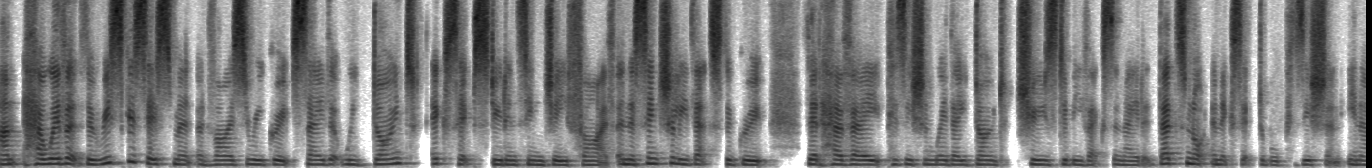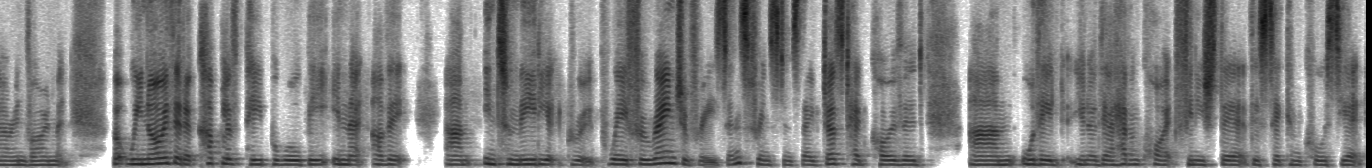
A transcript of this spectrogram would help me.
Um, however, the risk assessment advisory groups say that we don't accept students in G5. And essentially, that's the group that have a position where they don't choose to be vaccinated. That's not an acceptable position in our environment. But we know that a couple of people will be in that other um, intermediate group where for a range of reasons for instance they've just had covid um, or they you know they haven't quite finished their, their second course yet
